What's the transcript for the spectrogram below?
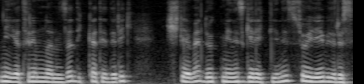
yine yatırımlarınıza dikkat ederek işleme dökmeniz gerektiğini söyleyebiliriz.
